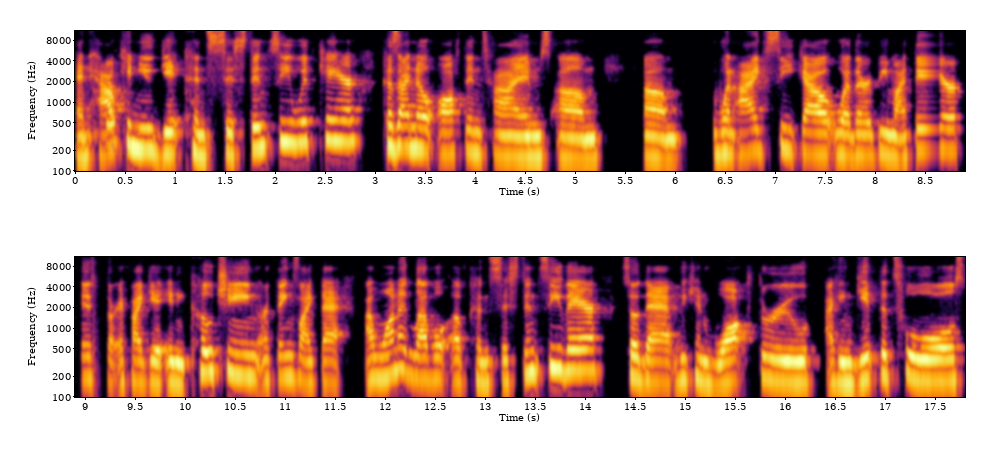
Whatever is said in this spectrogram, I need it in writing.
and how Yep. can you get consistency with care because i know oftentimes um, um, when i seek out whether it be my therapist or if i get any coaching or things like that i want a level of consistency there so that we can walk through i can get the tools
